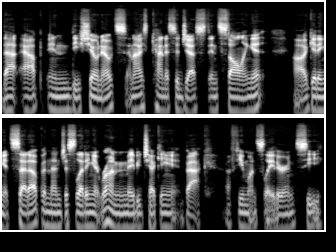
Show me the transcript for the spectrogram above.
that app in the show notes. And I kind of suggest installing it, uh, getting it set up, and then just letting it run and maybe checking it back a few months later and see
